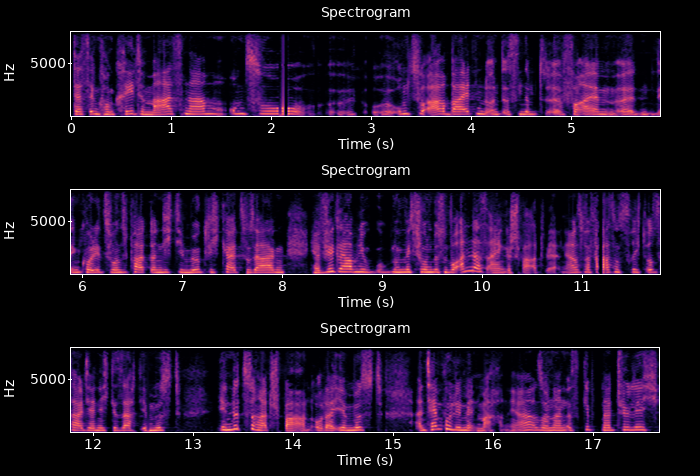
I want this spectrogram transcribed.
das in konkrete Maßnahmen umzu, äh, umzuarbeiten und es nimmt äh, vor allem äh, den Koalitionspartnern nicht die Möglichkeit zu sagen, ja, wir glauben, die Missionen müssen woanders eingespart werden. Ja, das Verfassungsgericht hat ja nicht gesagt, ihr müsst in Lützerath sparen oder ihr müsst ein Tempolimit machen, ja, sondern es gibt natürlich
